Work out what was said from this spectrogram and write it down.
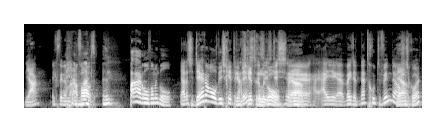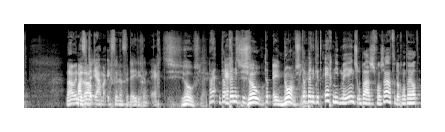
ja. Ik vind hem Hij aanvallend. een parel van een goal. Ja, dat is de derde al die schitterend Ja, is. schitterende Het is- goal. is, eh, Ja. Hij, hij, eh, weet het net goed te vinden als hij scoort. Nou, inderdaad. ja, maar ik vind hem verdedigend echt zo slecht. Nou ja, daar echt ben ik dus zo daar- enorm slecht. Daar ben ik het echt niet mee eens op basis van zaterdag. Want hij had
